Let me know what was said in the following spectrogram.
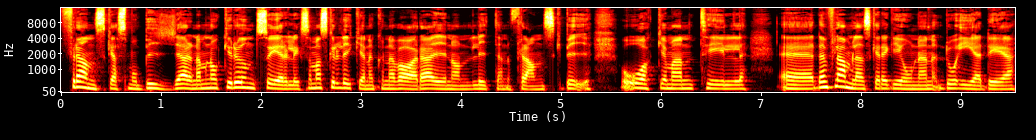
franska små byar. När man åker runt så är det liksom, man skulle lika gärna kunna vara i någon liten fransk by. Och åker man till eh, den flamländska regionen då är det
